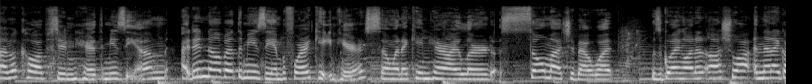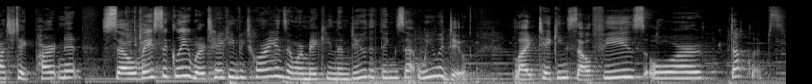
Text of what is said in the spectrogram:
I'm a co-op student here at the museum. I didn't know about the museum before I came here, so when I came here I learned so much about what was going on in Oshawa, and then I got to take part in it. So basically, we're taking Victorians and we're making them do the things that we would do, like taking selfies or duck lips.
